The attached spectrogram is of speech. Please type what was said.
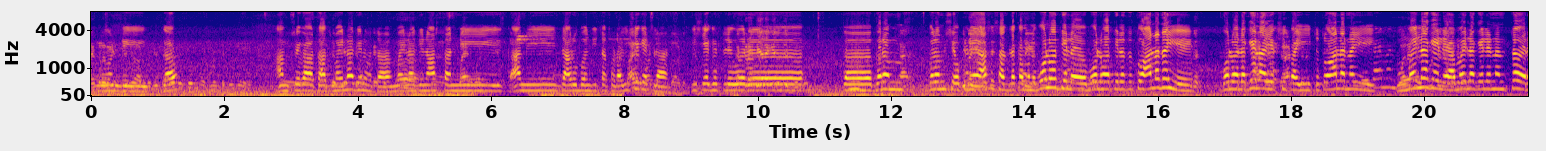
भिवंडी गाव. आमच्या गावात आज महिला दिन होता. महिला दिन असताना आम्ही दारूबंदीचा थोडा विषय घेतला. विषय घेतल्यावर अं, ग- गरम गरम असं साधलं का म्हणून. बोलवत गेलं बोलवत गेलं तर तो आला नाहीये. बोलवायला गेला एक शिपाई तर तो आला नाही. मग महिला गेल्या महिला गेल्यानंतर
